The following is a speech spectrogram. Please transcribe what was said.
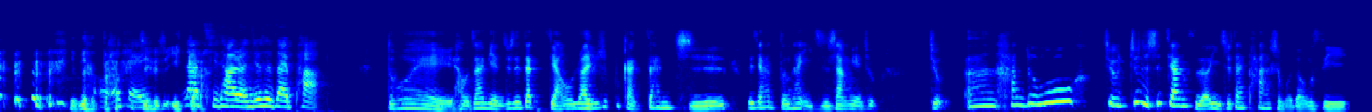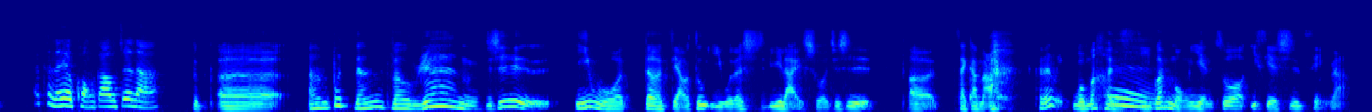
有没有？OK，就是一个，那其他人就是在怕。对，他们在那边就是在焦乱，就是不敢站直，就这样蹲在椅子上面，就就嗯，hello，就就只是这样子而已，是在怕什么东西？他可能有恐高症啊。不，呃，嗯，不能否认，只是以我的角度，以我的实力来说，就是呃，在干嘛？可能我们很习惯蒙眼做一些事情啦，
